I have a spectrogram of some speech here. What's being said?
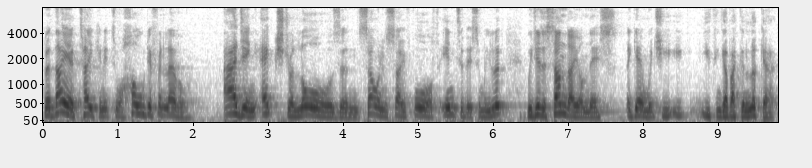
but they had taken it to a whole different level, adding extra laws and so on and so forth into this. And we looked, we did a Sunday on this, again, which you, you, you can go back and look at.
